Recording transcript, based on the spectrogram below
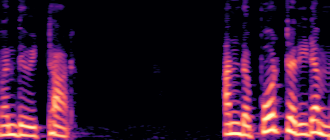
வந்துவிட்டார். அந்த போர்ட்டரிடம்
